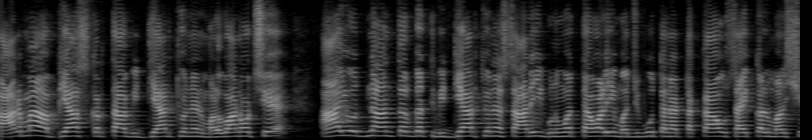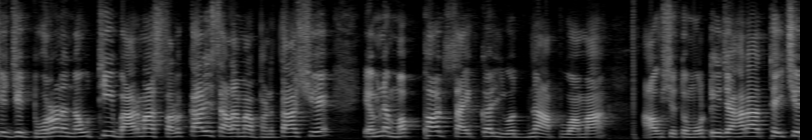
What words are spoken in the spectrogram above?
બારમાં અભ્યાસ કરતા વિદ્યાર્થીઓને મળવાનો છે. આ યોજના અંતર્ગત વિદ્યાર્થીઓને સારી ગુણવત્તાવાળી, મજબૂત અને ટકાઉ સાયકલ મળશે, જે ધોરણ નવથી બારમાં સરકારી શાળામાં ભણતા છે એમને મફત સાયકલ યોજના આપવામાં આવશે. તો મોટી જાહેરાત થઈ છે.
